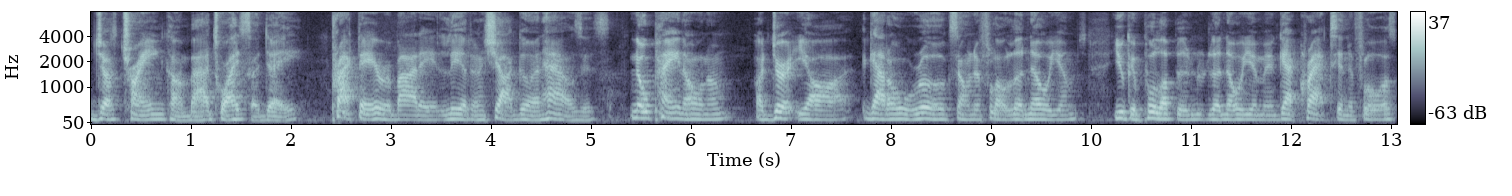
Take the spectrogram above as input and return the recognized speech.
Just train come by twice a day. Practically everybody lived in shotgun houses. No paint on them. A dirt yard. Got old rugs on the floor, linoleums. You can pull up the linoleum and got cracks in the floors.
